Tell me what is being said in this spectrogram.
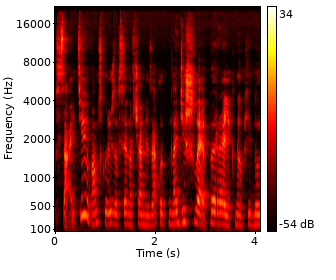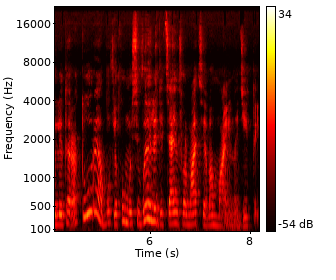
сайті, вам, скоріш за все, навчальний заклад надішле перелік необхідної літератури, або в якомусь вигляді ця інформація вам має надійти.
